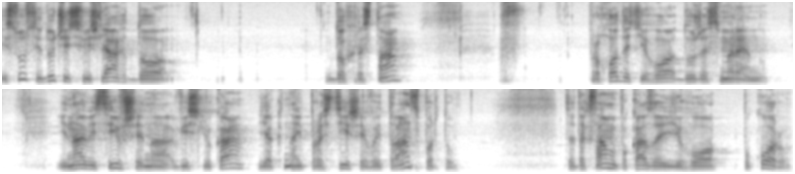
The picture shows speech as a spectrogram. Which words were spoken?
Ісус, ідучи свій шлях до, до Христа, проходить його дуже смиренно. І навіть сівши на віслюка, як найпростіший вид транспорту, це так само показує його покору.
